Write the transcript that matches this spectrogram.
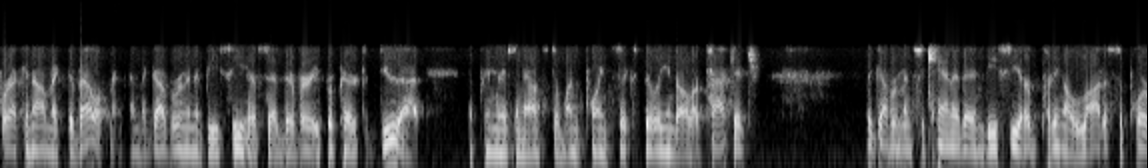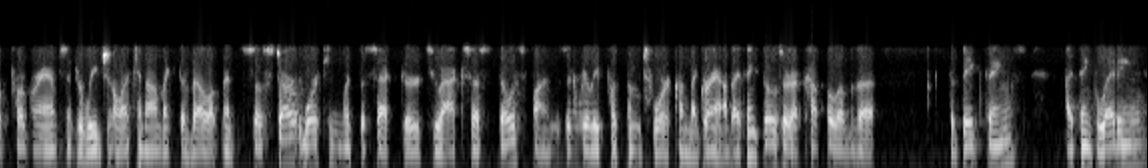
for economic development. And the government of BC has said they're very prepared to do that. The Premier has announced a $1.6 billion package. The governments of Canada and BC are putting a lot of support programs into regional economic development. So start working with the sector to access those funds and really put them to work on the ground. I think those are a couple of the the big things. I think letting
